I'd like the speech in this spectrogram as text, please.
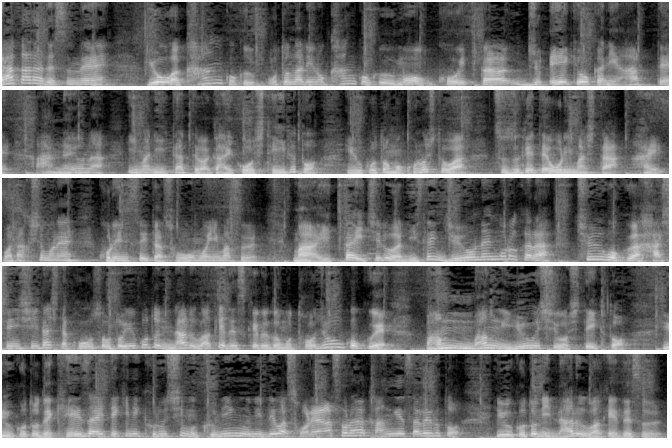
だからですね要は韓国お隣の韓国もこういった影響下にあってあんなような今に至っては外交しているということもこの人は続けておりました。はい。私もね、これについてはそう思います。まあ、一帯一路は2014年頃から中国が発信しだした構想ということになるわけですけれども、途上国へバンバン融資をしていくということで、経済的に苦しむ国々では、それはそれは歓迎されるということになるわけです。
